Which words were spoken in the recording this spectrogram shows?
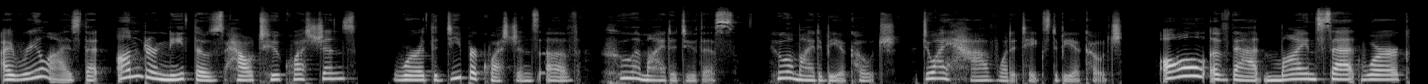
I realized that underneath those how to questions were the deeper questions of who am I to do this? Who am I to be a coach? Do I have what it takes to be a coach? All of that mindset work,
